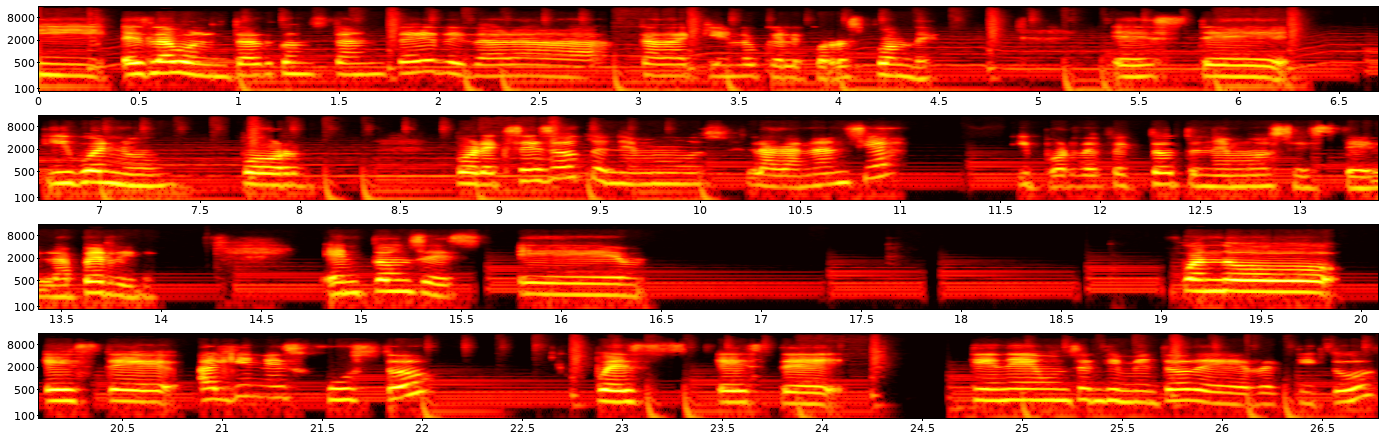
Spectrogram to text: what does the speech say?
Y es la voluntad constante de dar a cada quien lo que le corresponde. Este, y bueno, por, por exceso tenemos la ganancia y por defecto tenemos este, la pérdida. Entonces, eh, cuando este, alguien es justo, pues este, tiene un sentimiento de rectitud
